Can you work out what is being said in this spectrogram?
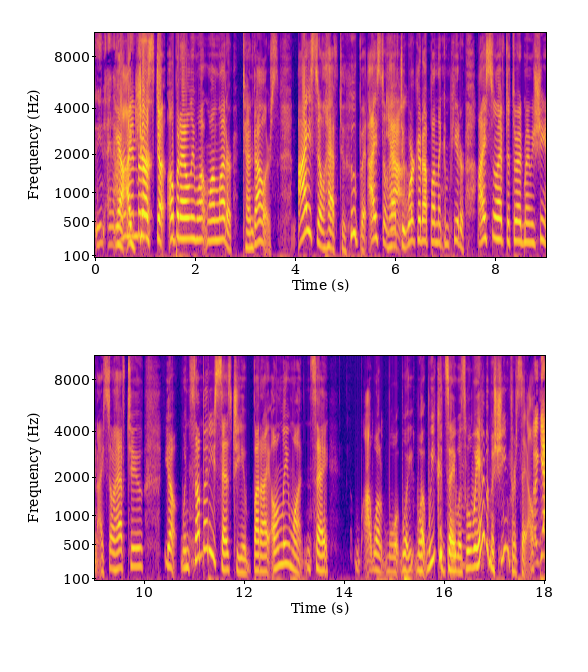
And and Yeah, I, I, just uh, oh, but I only want one letter, ten dollars. I still have to hoop it. I still have to work it up on the computer. I still have to thread my machine. I still have to, you know, when somebody says to you, "But I only want," and say, uh, "Well, what we, what we could say was, well, we have a machine for sale." Oh, yeah,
